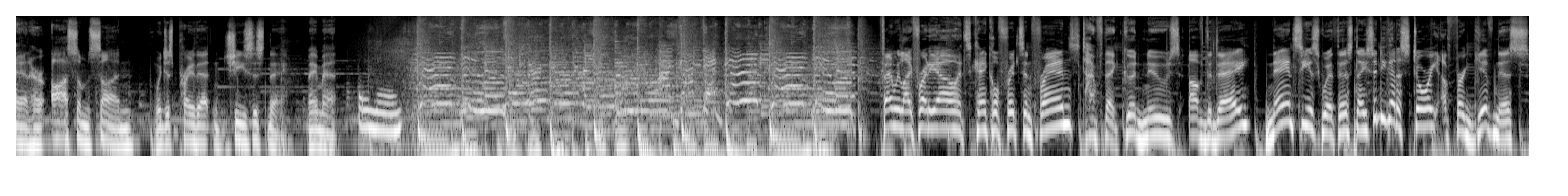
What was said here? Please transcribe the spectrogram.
and her awesome son. We just pray that in Jesus' name. Amen. Amen. Family Life Radio, it's Kankel, Fritz, and Friends. Time for that good news of the day. Nancy is with us. Now, you said you got a story of forgiveness.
